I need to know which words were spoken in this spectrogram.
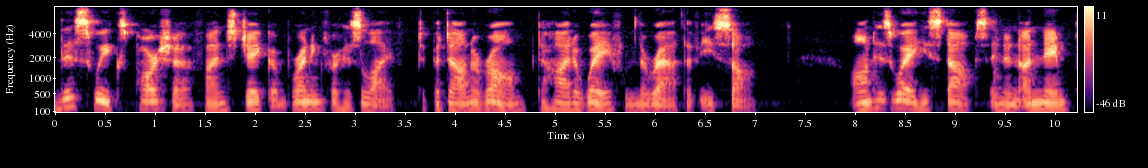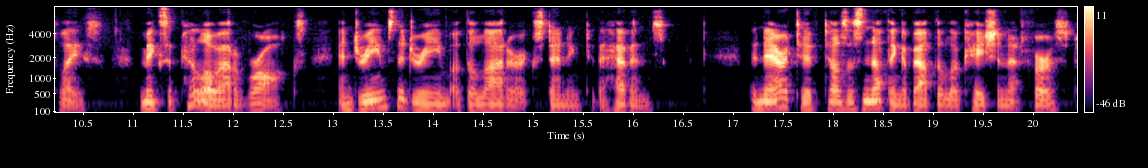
This week's Parsha finds Jacob running for his life to Padan Aram to hide away from the wrath of Esau. On his way, he stops in an unnamed place, makes a pillow out of rocks, and dreams the dream of the ladder extending to the heavens. The narrative tells us nothing about the location at first.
